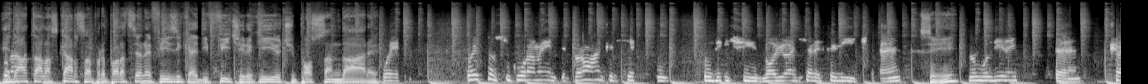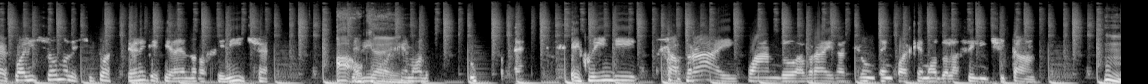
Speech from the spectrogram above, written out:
e data la scarsa preparazione fisica è difficile che io ci possa andare. Que- Questo sicuramente, però anche se tu, tu dici voglio essere felice, eh, Sì. non vuol dire niente. Cioè, quali sono le situazioni che ti rendono felice? Ah, Devi in ok. qualche modo e quindi saprai quando avrai raggiunto in qualche modo la felicità. Mm.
